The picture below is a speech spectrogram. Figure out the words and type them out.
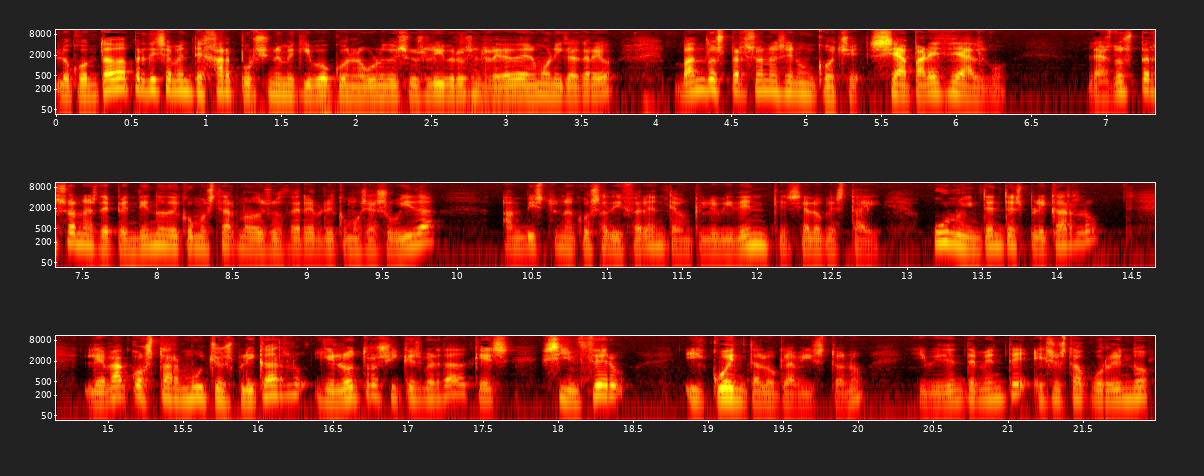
Lo contaba precisamente Harpur, si no me equivoco, en alguno de sus libros, en realidad de Mónica creo. Van dos personas en un coche, se aparece algo. Las dos personas, dependiendo de cómo esté armado su cerebro y cómo sea su vida, han visto una cosa diferente, aunque lo evidente sea lo que está ahí. Uno intenta explicarlo, le va a costar mucho explicarlo, y el otro sí que es verdad que es sincero y cuenta lo que ha visto, ¿no? Y evidentemente eso está ocurriendo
